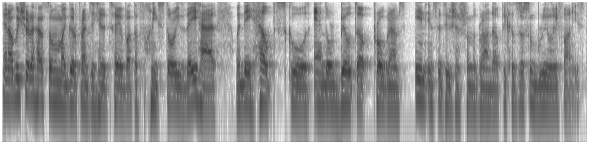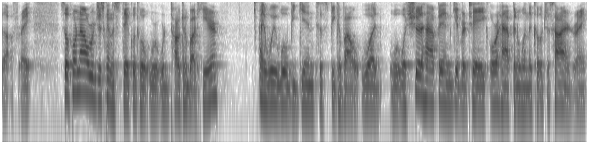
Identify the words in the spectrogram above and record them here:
And I'll be sure to have some of my good friends in here to tell you about the funny stories they had when they helped schools and or built up programs in institutions from the ground up because there's some really funny stuff, right? So for now, we're just going to stick with what we're, we're talking about here and we will begin to speak about what what should happen, give or take, or happen when the coach is hired, right?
